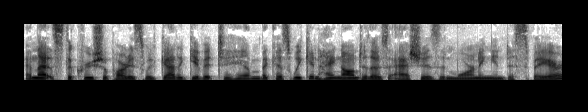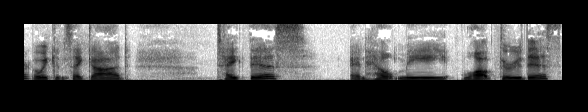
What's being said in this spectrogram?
And that's the crucial part is we've got to give it to him because we can hang on to those ashes and mourning and despair, or we can say, God, take this and help me walk through this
